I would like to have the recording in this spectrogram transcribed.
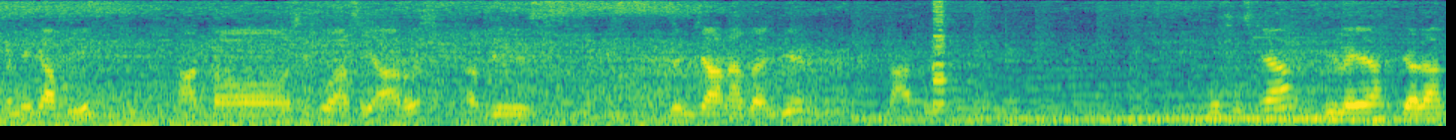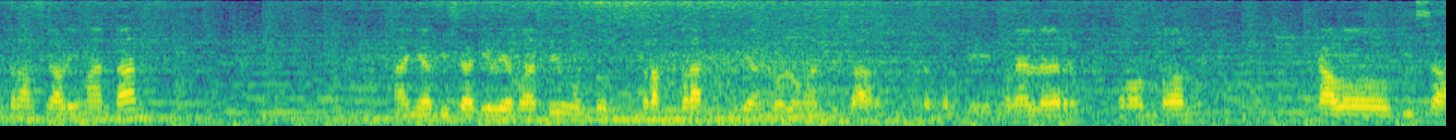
Menyikapi atau situasi arus habis bencana banjir saat ini khususnya wilayah Jalan Trans Kalimantan hanya bisa dilewati untuk truk-truk yang golongan besar seperti trailer, tronton. Kalau bisa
